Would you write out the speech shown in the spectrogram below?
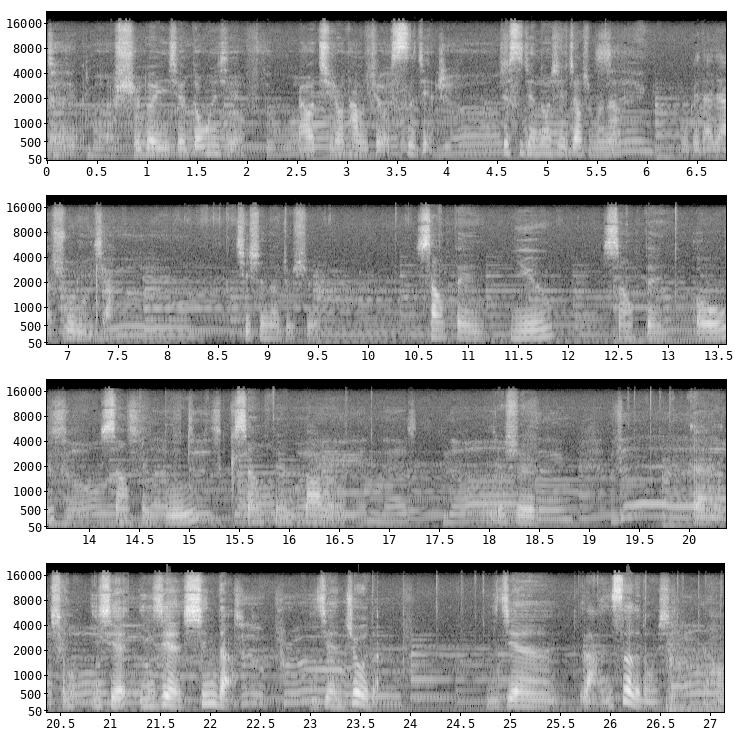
呃拾掇一些东西，然后其中他们就有四件，这四件东西叫什么呢？我给大家梳理一下，其实呢就是 something new, something old, something blue, something borrowed，也就是。呃，什么一些一件新的，一件旧的，一件蓝色的东西，然后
